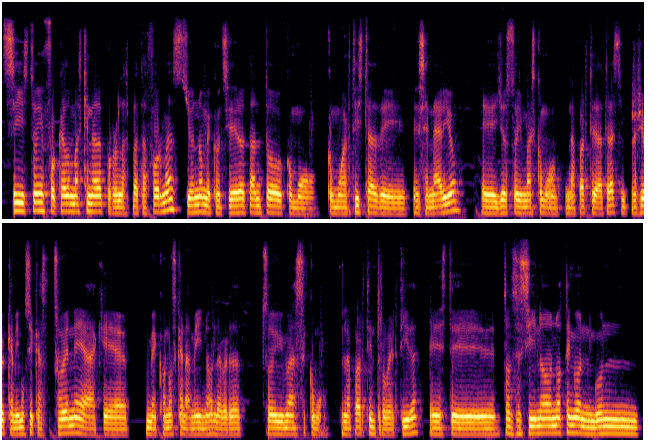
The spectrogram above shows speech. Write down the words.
sí estoy enfocado más que nada por las plataformas. Yo no me considero tanto como, como artista de escenario. Eh, yo estoy más como en la parte de atrás y prefiero que mi música suene a que me conozcan a mí, ¿no? La verdad, soy más como en la parte introvertida. Este, entonces sí, no, no tengo ningún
